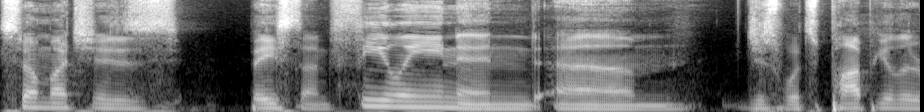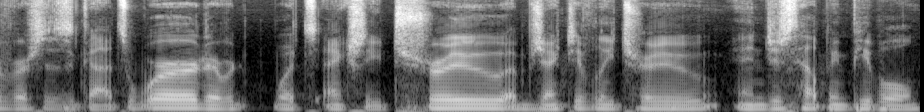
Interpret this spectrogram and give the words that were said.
so much is based on feeling and um, just what's popular versus God's word or what's actually true, objectively true, and just helping people,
